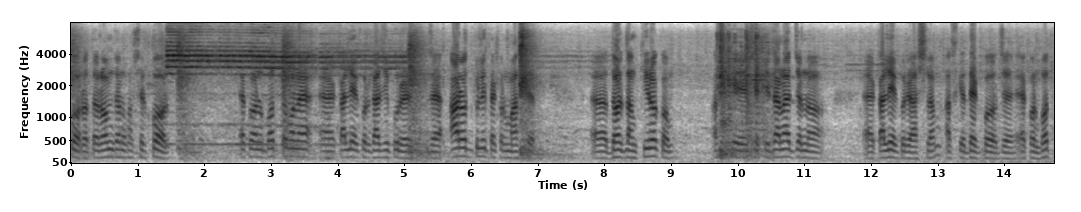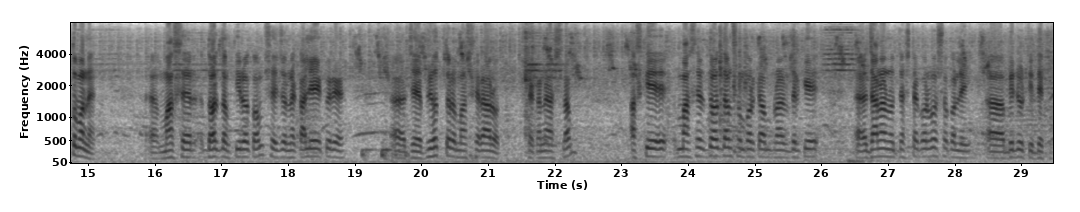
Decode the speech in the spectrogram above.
পর অর্থাৎ রমজান মাসের পর এখন বর্তমানে কালিয়াকুর, গাজীপুরের যে আড়তগুলিতে এখন মাছের দরদাম কীরকম, আজকে সেটি জানার জন্য কালিয়াকুরে আসলাম। আজকে দেখব যে এখন বর্তমানে মাছের দরদাম কীরকম, সেই জন্য কালিয়াকুরে যে বৃহত্তর মাছের আড়ত, সেখানে আসলাম। আজকে মাছের দরদাম সম্পর্কে আপনাদেরকে জানানোর চেষ্টা করব, সকলেই ভিডিওটি দেখুন।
